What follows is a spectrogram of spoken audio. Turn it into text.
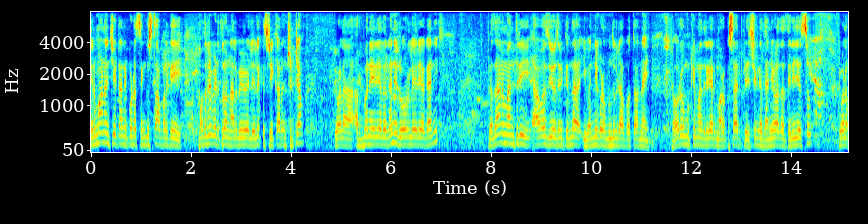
నిర్మాణం చేయడానికి కూడా శంకుస్థాపనకి మొదటి విడతలో నలభై వేల ఇళ్ళకి శ్రీకారం చుట్టాం. ఇవాళ అర్బన్ ఏరియాలో కానీ రూరల్ ఏరియా కానీ ప్రధానమంత్రి ఆవాస్ యోజన కింద ఇవన్నీ కూడా ముందుకు రాబోతా ఉన్నాయి. గౌరవ ముఖ్యమంత్రి గారు మరొకసారి ప్రత్యేకంగా ధన్యవాదాలు తెలియజేస్తూ ఇవాళ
